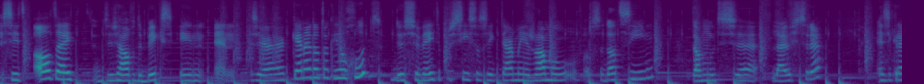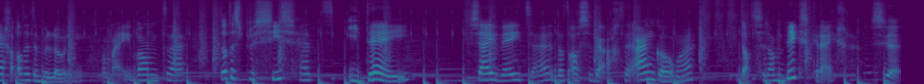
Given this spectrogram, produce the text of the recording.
zit altijd dezelfde biks in. En ze herkennen dat ook heel goed. Dus ze weten precies als ik daarmee rammel of als ze dat zien, dan moeten ze luisteren. En ze krijgen altijd een beloning van mij. Want uh, dat is precies het idee. Zij weten dat als ze erachter aankomen, dat ze dan biks krijgen. Ze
